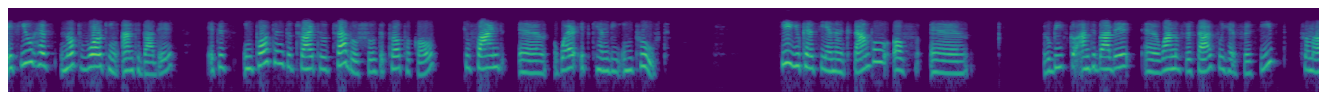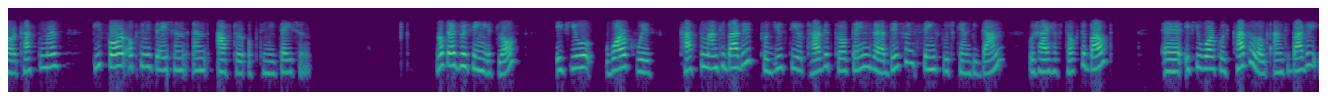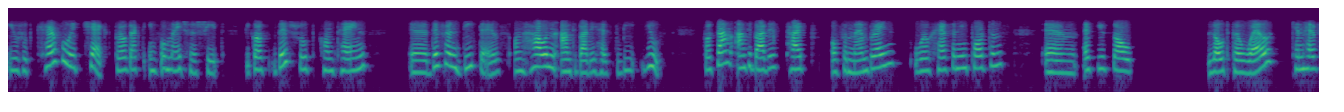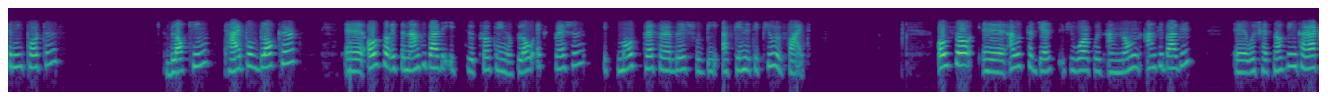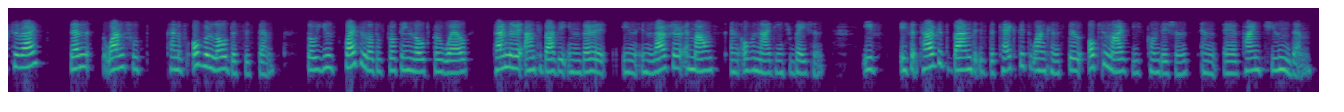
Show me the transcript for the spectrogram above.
if you have not working antibody, it is important to try to troubleshoot the protocol to find uh, where it can be improved. Here you can see an example of uh, Rubisco antibody, uh, one of the results we have received from our customers before optimization and after optimization. Not everything is lost. If you work with custom antibodies produced to your target protein, there are different things which can be done, which I have talked about. Uh, if you work with catalog antibody, you should carefully check product information sheet because this should contain uh, different details on how an antibody has to be used. For some antibodies, type of a membrane will have an importance. Um, as you saw, load per well can have an importance. Blocking, type of blocker. Uh, also, if an antibody is to a protein of low expression, it most preferably should be affinity purified. Also, uh, I would suggest if you work with unknown antibodies, uh, which has not been characterized, then one should kind of overload the system. So use quite a lot of protein load per well, primary antibody in very in, in larger amounts and overnight incubation. If if a target band is detected, one can still optimize these conditions and uh, fine tune them.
